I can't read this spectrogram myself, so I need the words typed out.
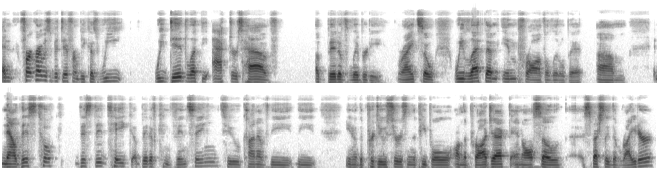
and Far Cry was a bit different because we we did let the actors have a bit of liberty, right? So we let them improv a little bit. Um, now this took this did take a bit of convincing to kind of the the you know the producers and the people on the project and also especially the writer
